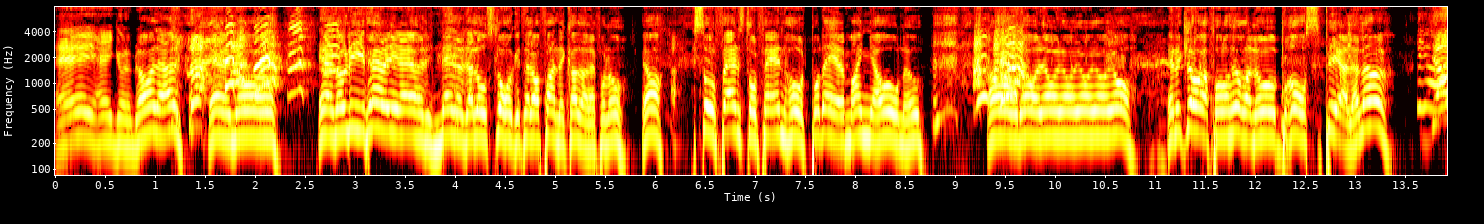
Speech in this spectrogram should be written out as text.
Hei, hei, går det bra eller? Er det noe, er det noe liv her i det Nederlandslaget eller hva faen jeg kaller det for noe? Ja, står fan, står fan, holdt på det i mange år nå. Ja, ja, ja, ja, ja, ja, ja. dere klare for å høre noe något bra spel eller? Ja!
